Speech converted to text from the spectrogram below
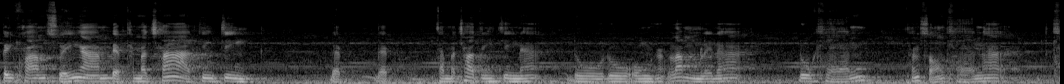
เป็นความสวยงามแบบธรรมชาติจริง ๆ แบบแบบธรรมชาติจริง ๆ นะฮะดูดูองค์ล่ำเลยนะฮะดูแขนทั้งสองแขนนะฮะแข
